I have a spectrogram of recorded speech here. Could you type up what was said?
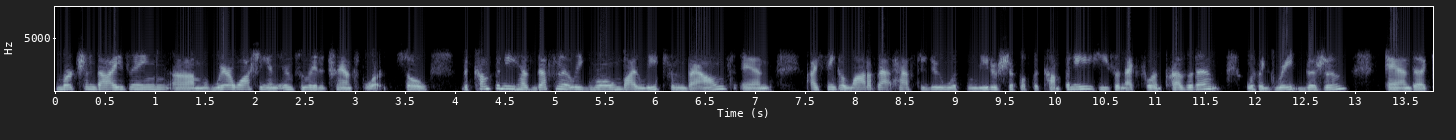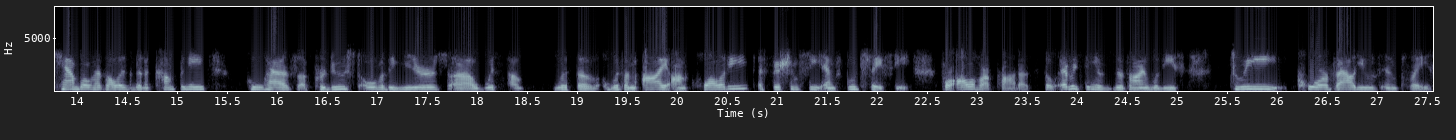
merchandising, um, warewashing, and insulated transport. So the company has definitely grown by leaps and bounds, and I think a lot of that has to do with the leadership of the company. He's an excellent president with a great vision, and uh, Cambro has always been a company who has uh, produced over the years uh, with a with a with an eye on quality, efficiency, and food safety for all of our products. So everything is designed with these three core values in place.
